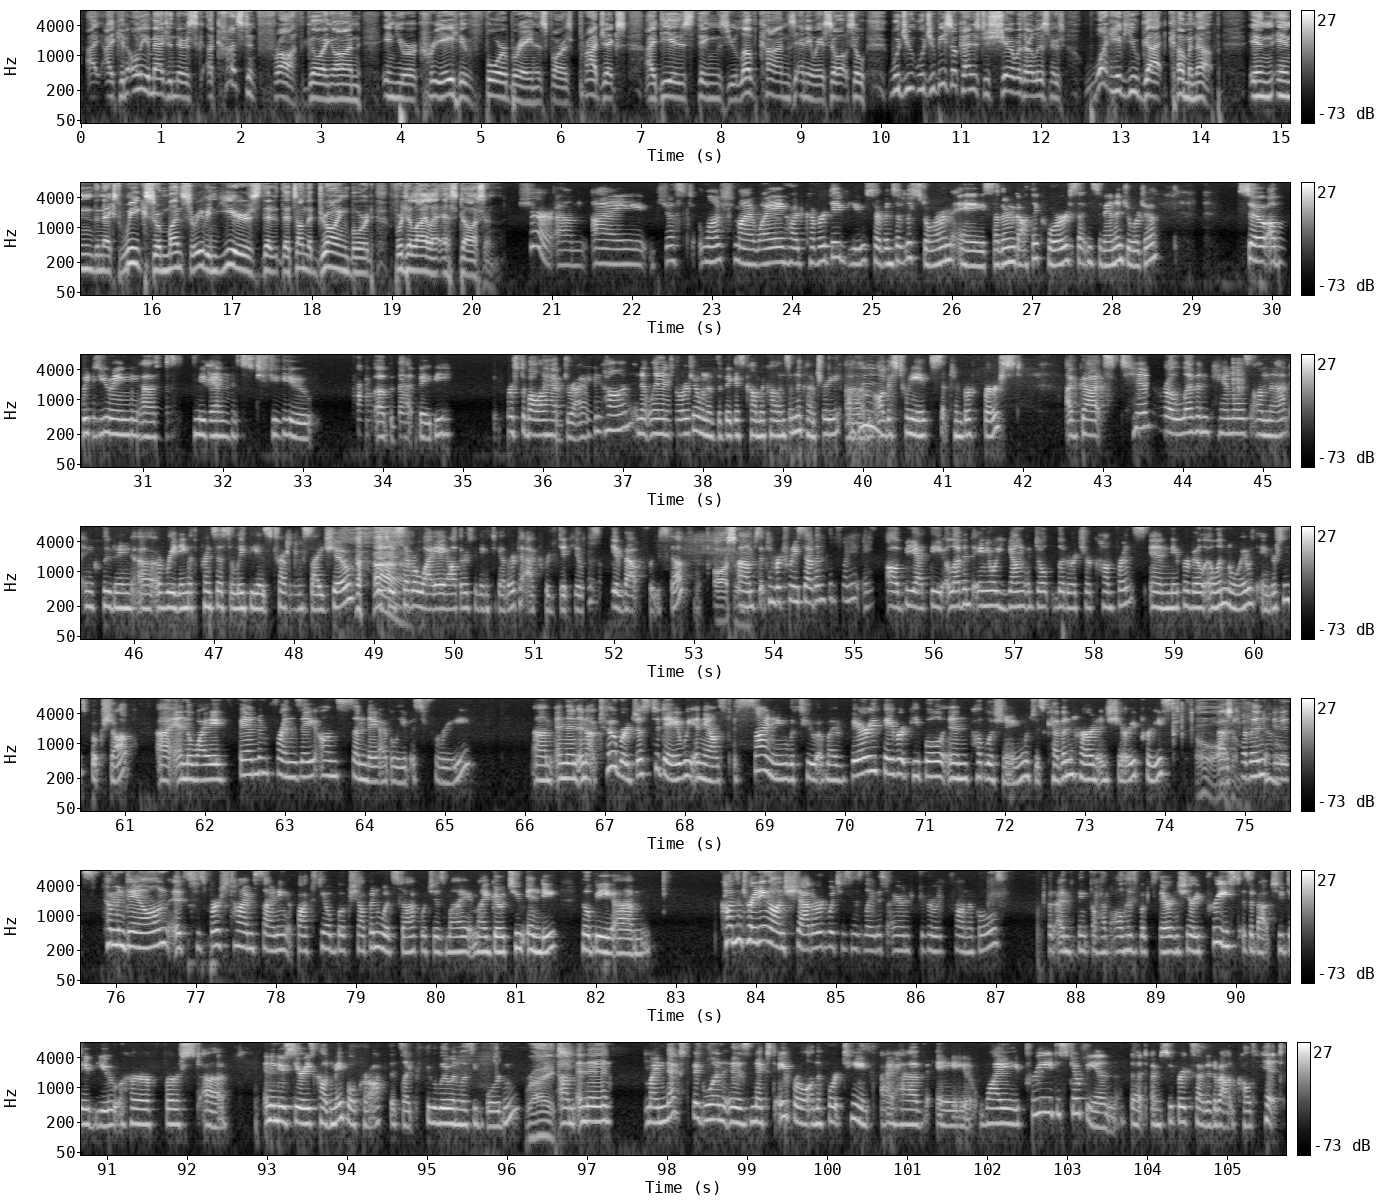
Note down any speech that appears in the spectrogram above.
I, I can only imagine there's a constant froth going on in your creative forebrain as far as projects, ideas, things. You love cons anyway. So, so would you would you be so kind as to share with our listeners what have you got coming up in in the next weeks or months or even years that that's on the drawing board for Delilah S. Dawson? Sure. Um, I just launched my YA hardcover debut, Servants of the Storm, a Southern Gothic horror set in Savannah, Georgia. So I'll be doing uh, some events to prop up that baby. First of all, I have Dragon Con in Atlanta, Georgia, one of the biggest Comic Cons in the country, um, August 28th, September 1st. I've got 10 or 11 panels on that, including uh, a reading with Princess Alethea's Traveling Sideshow, which is several YA authors getting together to act ridiculous, give out free stuff. Awesome. Um, September 27th and 28th, I'll be at the 11th Annual Young Adult Literature Conference in Naperville, Illinois, with Anderson's Bookshop. Uh, and the YA Fandom Frenzy on Sunday, I believe, is free. Um, and then in October, just today, we announced a signing with two of my very favorite people in publishing, which is Kevin Hearne and Cherie Priest. oh, Uh, awesome. Kevin Oh. is coming down. It's his first time signing at Foxtail Bookshop in Woodstock, which is my my go-to indie. He'll be um, concentrating on Shattered, which is his latest Iron Druid Chronicles. But I think they'll have all his books there. And Cherie Priest is about to debut her first uh, in a new series called Maplecroft. That's like Cthulhu and Lizzie Borden. right. Um, and then my next big one is next April on the 14th. I have a YA pre dystopian that I'm super excited about called Hit.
